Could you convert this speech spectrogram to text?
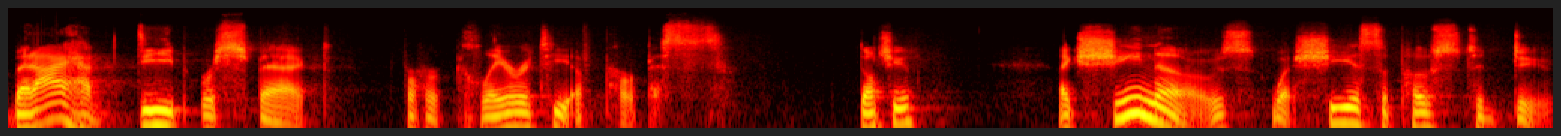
But I have deep respect for her clarity of purpose. Don't you? Like she knows what she is supposed to do.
